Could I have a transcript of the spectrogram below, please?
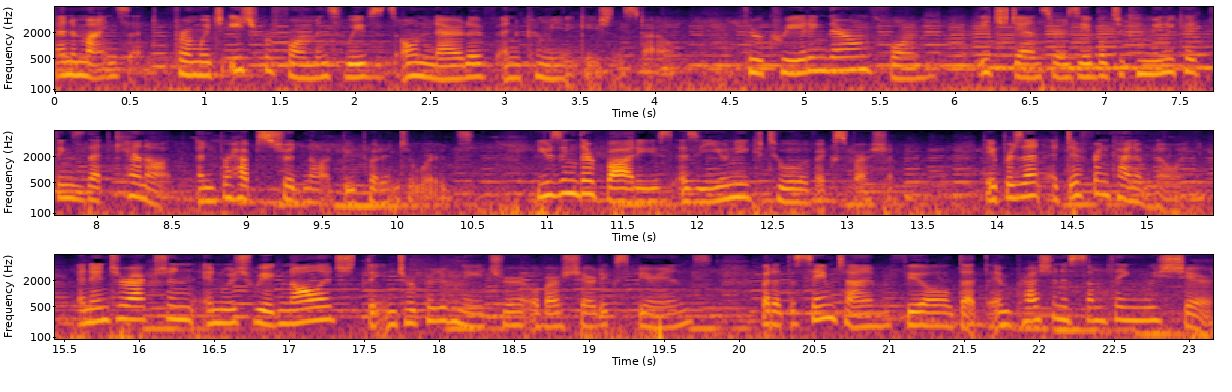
and a mindset from which each performance weaves its own narrative and communication style. Through creating their own form, each dancer is able to communicate things that cannot and perhaps should not be put into words, using their bodies as a unique tool of expression. They present a different kind of knowing, an interaction in which we acknowledge the interpretive nature of our shared experience, but at the same time feel that the impression is something we share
